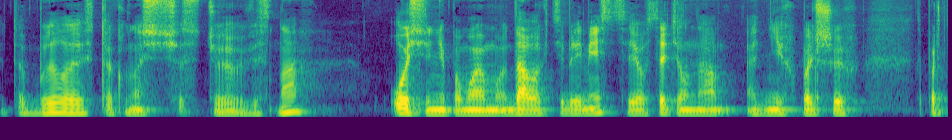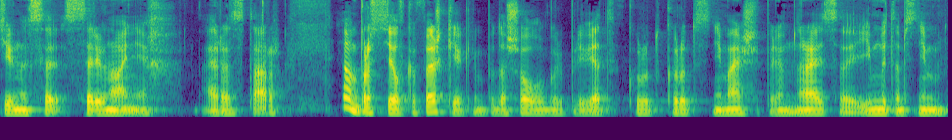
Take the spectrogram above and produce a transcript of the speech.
Это было, так у нас сейчас что, весна, осенью, по-моему, да, в октябре месяце я его встретил на одних больших спортивных соревнованиях Iron Star. И он просто сидел в кафешке, я к нему подошел, говорю, привет, круто, круто снимаешь, прям нравится. И мы там с ним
